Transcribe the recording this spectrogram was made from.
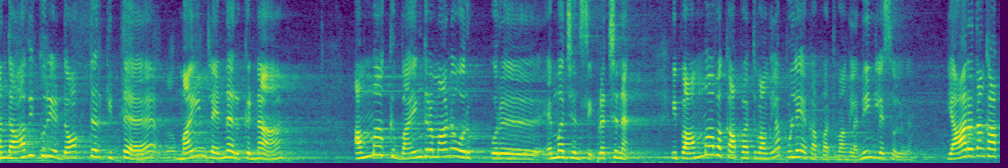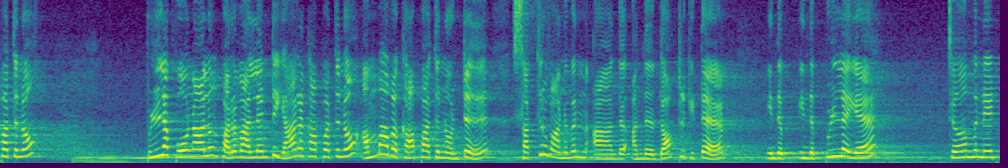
அந்த ஆவிக்குரிய டாக்டர் கிட்ட மைண்ட்ல என்ன இருக்குன்னா அம்மாக்கு பயங்கரமான ஒரு ஒரு எமர்ஜென்சி பிரச்சனை. இப்போ அம்மாவை காப்பாற்றுவாங்களா பிள்ளைய காப்பாற்றுவாங்களா நீங்களே சொல்லுங்க. யாரை தான் காப்பாற்றணும் பிள்ளை போனாலும் பரவாயில்லன்ட்டு யாரை காப்பாற்றணும் அம்மாவை காப்பாற்றணுன்ட்டு சத்ருவானவன் அந்த அந்த டாக்டர் கிட்ட இந்த இந்த பிள்ளைய டெர்மினேட்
